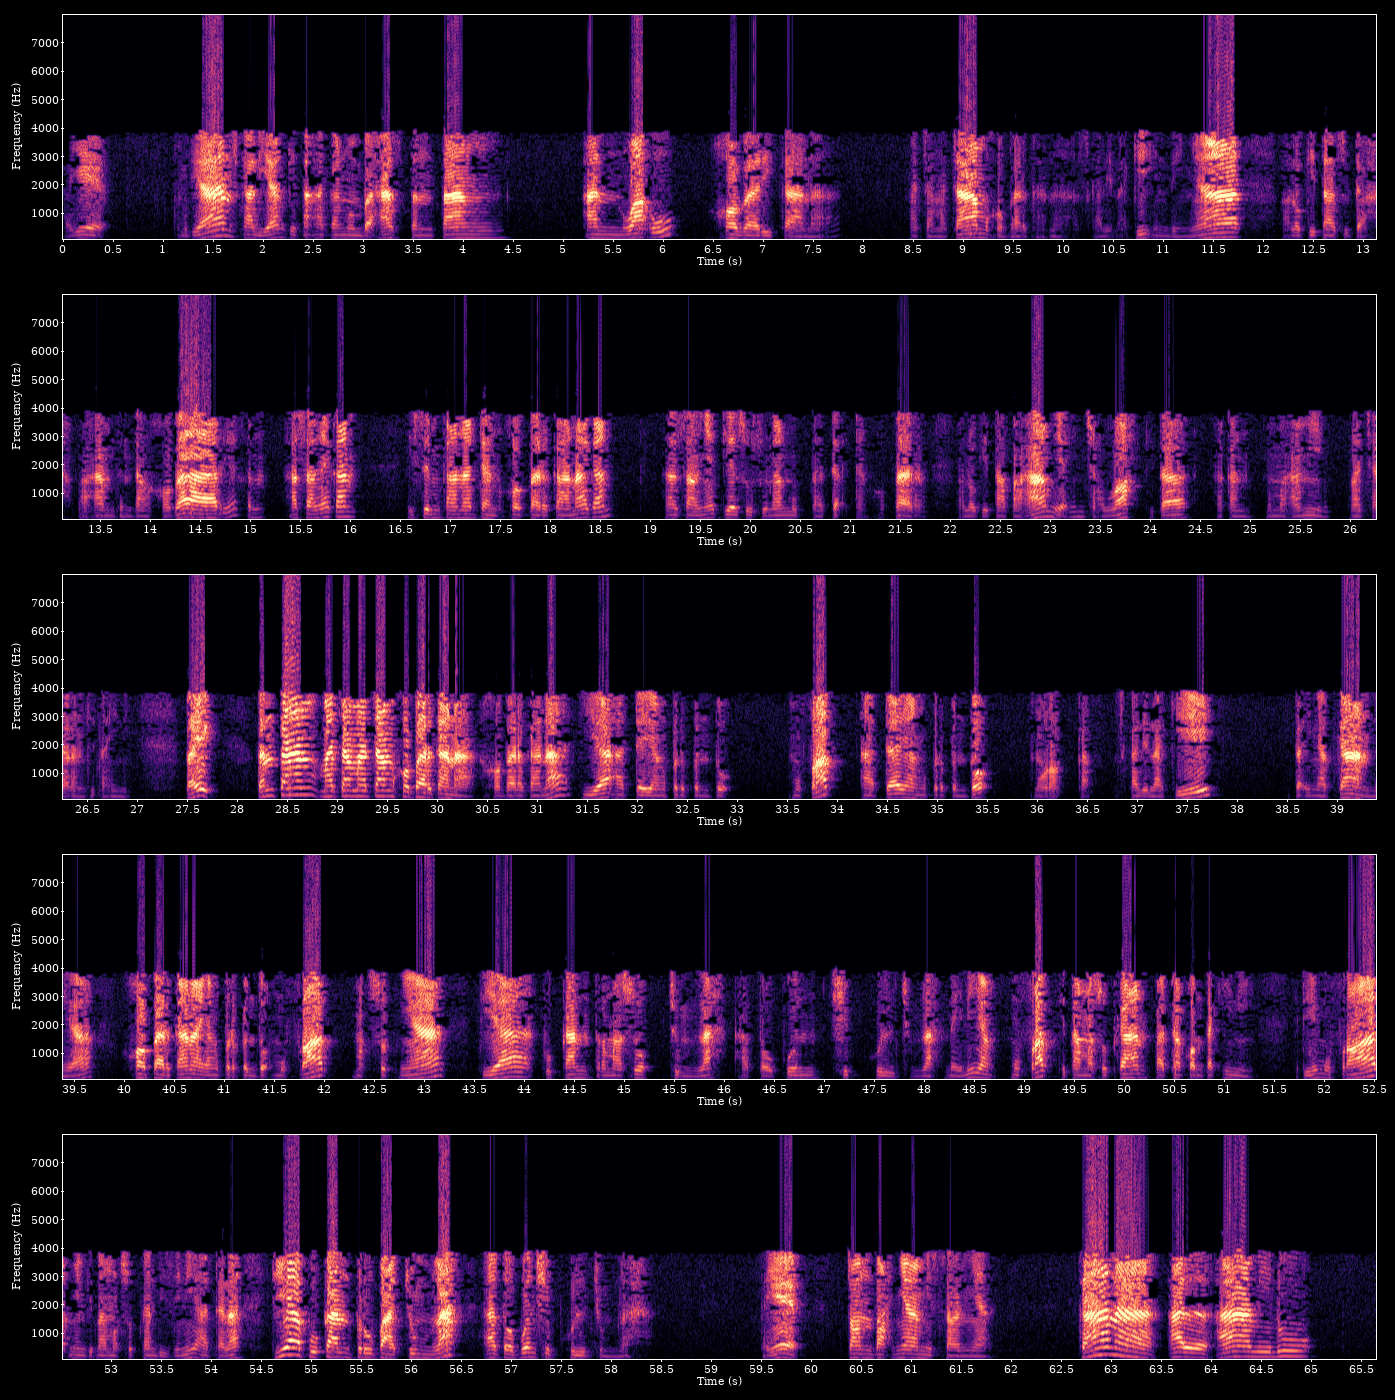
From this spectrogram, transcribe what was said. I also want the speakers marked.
Speaker 1: Baik. Kemudian sekalian kita akan membahas tentang anwa'u khobarikana. Macam-macam khobar kana. Sekali lagi intinya kalau kita sudah paham tentang khobar ya kan asalnya kan isim kana dan khobar kana kan asalnya dia susunan mubtada dan khobar. Kalau kita paham ya insya Allah kita akan memahami pelajaran kita ini. Baik, tentang macam-macam khobar kana. Khobar kana dia ada yang berbentuk mufrad, ada yang berbentuk murakkab. Sekali lagi kita ingatkan ya, khobar kana yang berbentuk mufrad maksudnya dia bukan termasuk jumlah ataupun syibhul jumlah. Nah ini yang mufrad kita masukkan pada konteks ini. Jadi mufrad yang kita maksudkan di sini adalah dia bukan berupa jumlah ataupun syibhul jumlah. Baik. Contohnya misalnya karena al-amilu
